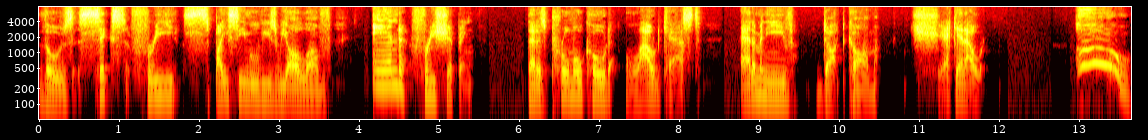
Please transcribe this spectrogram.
those six free spicy movies we all love, and free shipping. That is promo code LOUDCAST. AdamandEve.com. Check it out. Oh,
